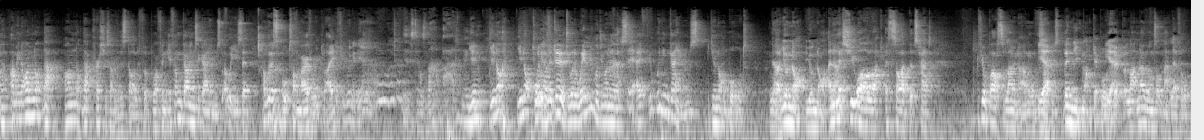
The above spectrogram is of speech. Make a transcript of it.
I mean, I'm not that. I'm not that precious over the style of football. I think if I'm going to games, like what you said, I'm going to support Tottenham wherever we play. If you win it, yeah, I don't think style's that bad. I mean, You, you're not. You're not. what do you want to do? Do you want to win, or do you want to? That's it. If you're winning games, you're not bored. No. Like, you're not. You're not. No. Unless you are like a side that's had. If you're Barcelona and all of a Yeah. sudden, then you might get bored Yeah. of it. But like no one's on that level.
